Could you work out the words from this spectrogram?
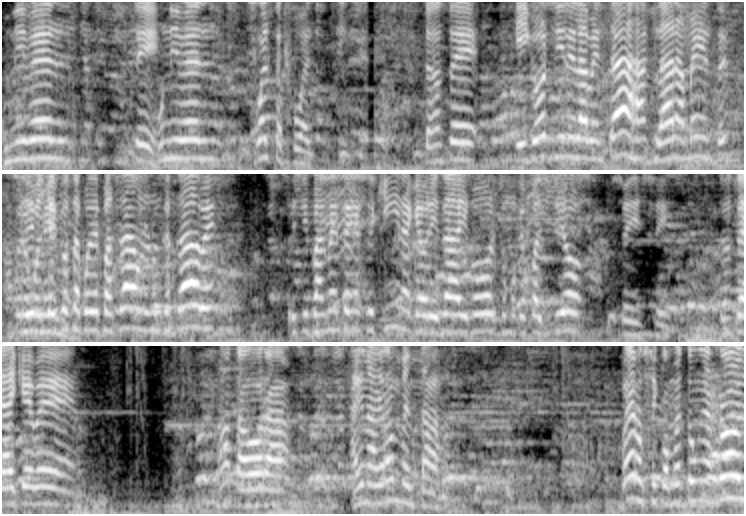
Un nivel, Sí. un nivel fuerte, fuerte. Entonces, Igor tiene la ventaja, claramente. Así pero cualquier mismo. cosa puede pasar, uno nunca sabe. Principalmente en esa esquina que ahorita Igor como que falseó. Sí, sí. Entonces hay que ver. Hasta ahora hay una gran ventaja. Pero si comete un error,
